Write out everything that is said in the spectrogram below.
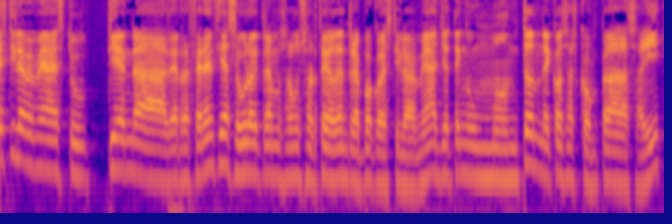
Estilo MMA es tu tienda de referencia. Seguro que tenemos algún sorteo dentro de poco de Estilo MMA. Yo tengo un montón de cosas compradas ahí.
